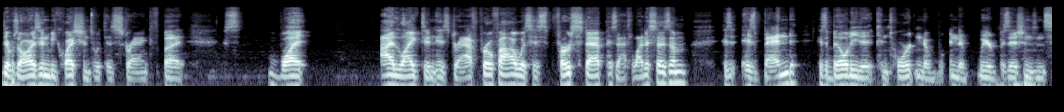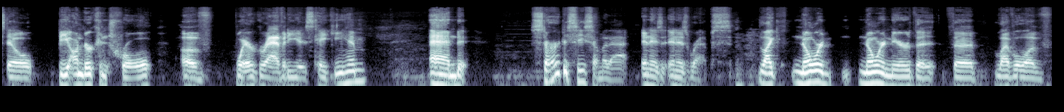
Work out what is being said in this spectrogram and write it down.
there was always going to be questions with his strength, but what I liked in his draft profile was his first step, his athleticism, his his bend, his ability to contort into into weird positions and still be under control of where gravity is taking him and started to see some of that in his in his reps. Like nowhere nowhere near the the level of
